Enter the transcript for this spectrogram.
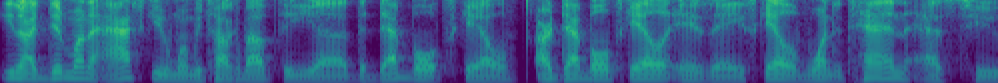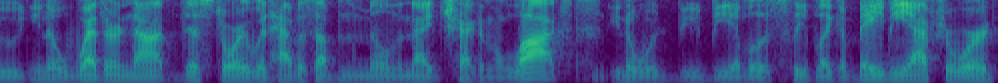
you know, I did want to ask you when we talk about the uh, the deadbolt scale. Our deadbolt scale is a scale of one to ten as to you know whether or not this story would have us up in the middle of the night checking the locks. You know, would we be able to sleep like a baby afterward?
